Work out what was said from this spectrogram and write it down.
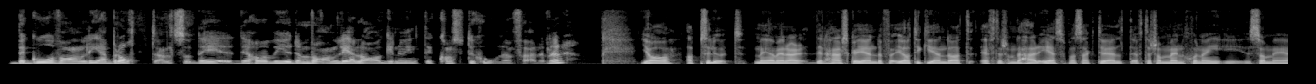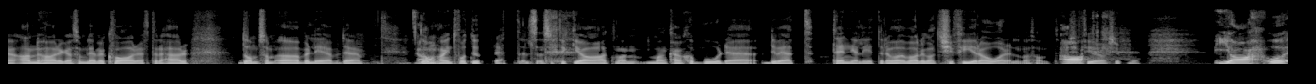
begå vanliga brott, alltså, det, det har vi ju den vanliga lagen och inte konstitutionen för, eller? Ja, absolut. Men jag menar, den här ska ju ändå, jag tycker ju ändå att eftersom det här är så pass aktuellt, eftersom människorna i, som är anhöriga som lever kvar efter det här, de som överlevde, ja. de har inte fått upprättelse, så tycker jag att man, man kanske borde, du vet, tänja lite. Det var, var det gått 24 år eller något sånt? Ja. 24 år, 24. Ja, och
